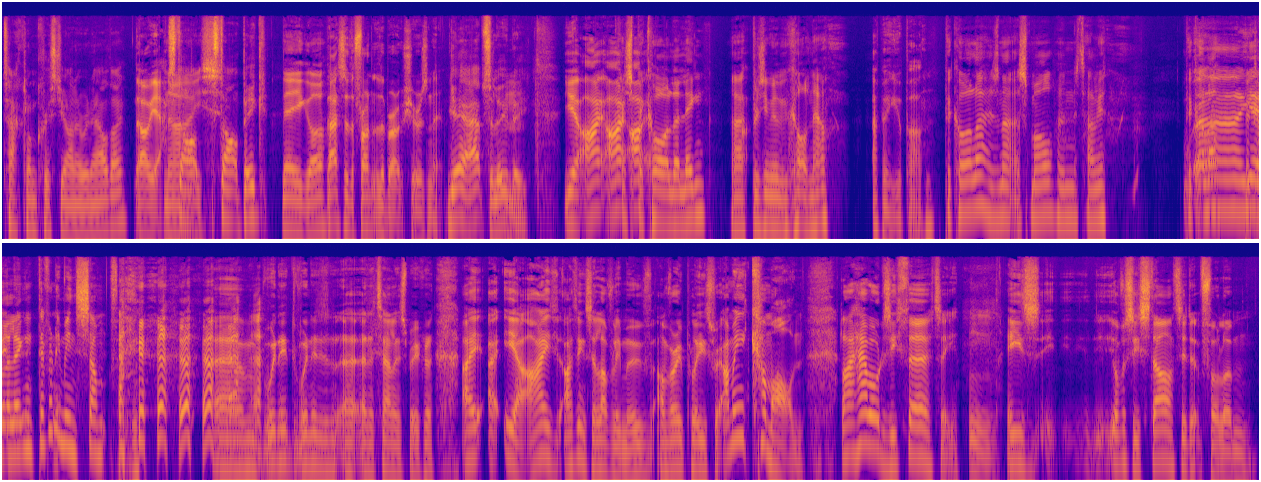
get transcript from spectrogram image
tackle on Cristiano Ronaldo. Oh, yeah. No. Start, start big. There you go. That's at the front of the brochure, isn't it? Yeah, absolutely. Yeah, I, I, Chris I, Piccola Ling, I presume it'll be called now. I beg your pardon. Piccola, isn't that a small in Italian? Piccola? Uh, yeah, Piccola it definitely means something. um, we need we need an, uh, an Italian speaker. I, I yeah, I I think it's a lovely move. I'm very pleased for it. I mean, come on, like how old is he? Thirty. He's he obviously started at Fulham.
